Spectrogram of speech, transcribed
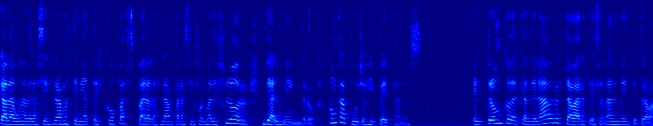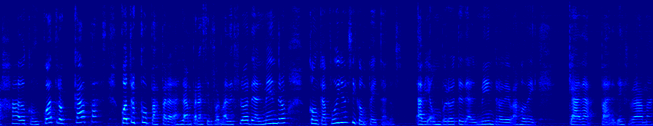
Cada una de las seis ramas tenía tres copas para las lámparas en forma de flor de almendro, con capullos y pétalos. El tronco del candelabro estaba artesanalmente trabajado con cuatro capas, cuatro copas para las lámparas en forma de flor de almendro, con capullos y con pétalos. Había un brote de almendro debajo de cada par de ramas,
